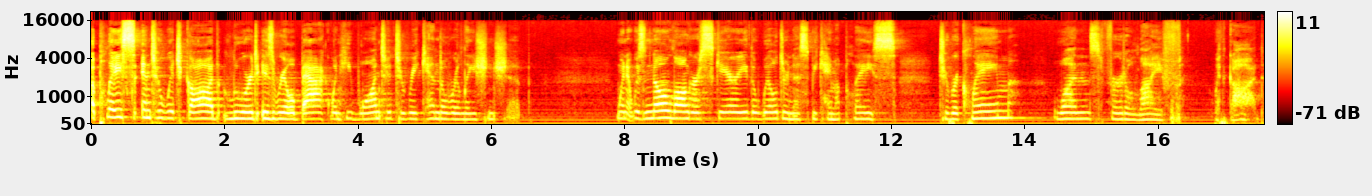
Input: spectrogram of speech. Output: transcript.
a place into which God lured Israel back when he wanted to rekindle relationship, when it was no longer scary, the wilderness became a place to reclaim one's fertile life with God.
